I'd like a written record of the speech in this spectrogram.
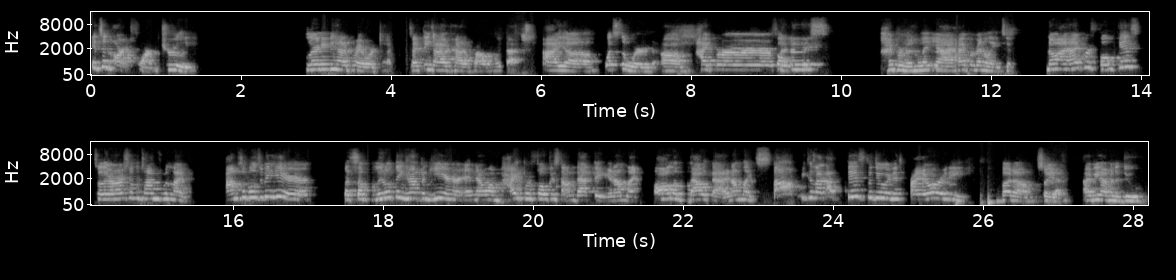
It's an art form, truly. Learning how to prioritize. I think I've had a problem with that. I uh what's the word? Um hyper focus. Hyperventilate. Yeah, I hyperventilate too. No, I hyper focus. So there are some times when like I'm supposed to be here, but some little thing happened here and now i'm hyper focused on that thing and i'm like all about that and i'm like stop because i got this to do and it's priority but um so yeah I'd be having to do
